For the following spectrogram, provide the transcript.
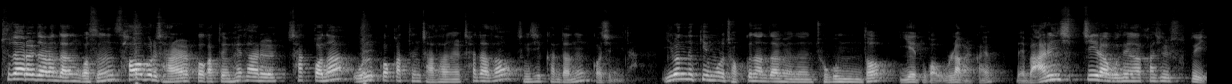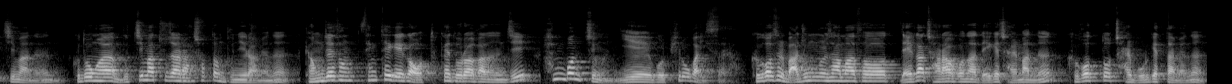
투자를 잘한다는 것은 사업을 잘할 것 같은 회사를 찾거나 오를 것 같은 자산을 찾아서 증식한다는 것입니다. 이런 느낌으로 접근한다면 조금 더 이해도가 올라갈까요? 네, 말은 쉽지라고 생각하실 수도 있지만은 그동안 묻지마 투자를 하셨던 분이라면은 경제 성- 생태계가 어떻게 돌아가는지 한 번쯤은 이해해 볼 필요가 있어요. 그것을 마중물 삼아서 내가 잘하거나 내게 잘 맞는 그것도 잘 모르겠다면은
